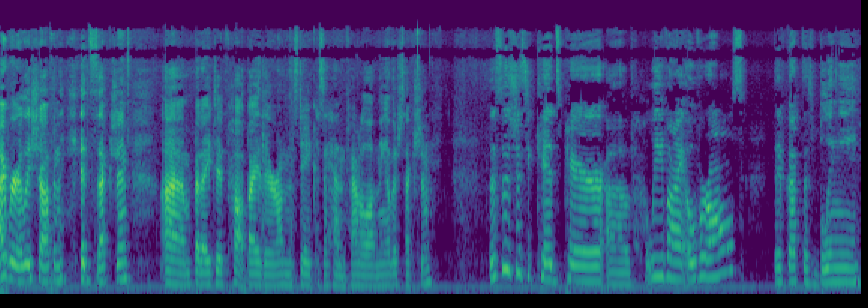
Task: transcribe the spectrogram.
I rarely shop in the kids section, um, but I did pop by there on this day because I hadn't found a lot in the other section. This is just a kid's pair of Levi overalls. They've got this blingy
